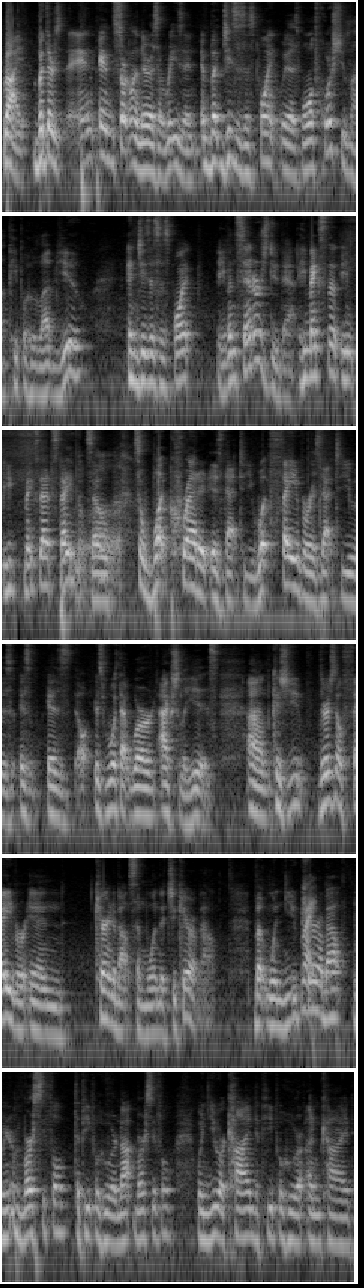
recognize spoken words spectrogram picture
Right. But there's and, and certainly there is a reason. But Jesus' point was, well, of course you love people who love you, and Jesus' point. Even sinners do that. He makes the he, he makes that statement. So so what credit is that to you? What favor is that to you? Is is is is what that word actually is? Um, because you there is no favor in caring about someone that you care about. But when you care Right. about, when you're merciful to people who are not merciful, when you are kind to people who are unkind,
